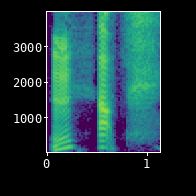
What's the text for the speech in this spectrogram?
Ja.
